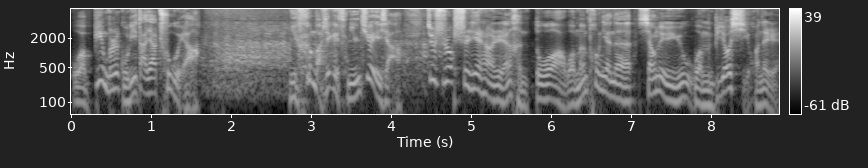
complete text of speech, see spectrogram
我并不是鼓励大家出轨啊。你们把这个明确一下啊，就是说世界上人很多啊，我们碰见的相对于我们比较喜欢的人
